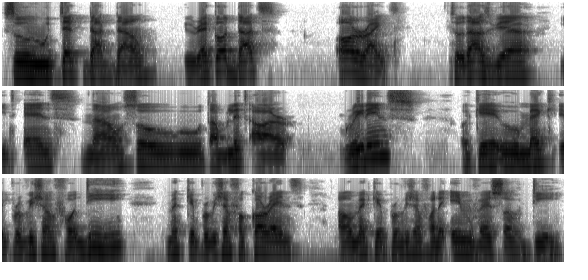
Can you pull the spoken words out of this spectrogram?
So we will take that down. You record that. All right so that's where it ends now. So we will tabulate our readings. Okay? We will make a provision for d make a provision for current I'll make a provision for the inverse of D.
